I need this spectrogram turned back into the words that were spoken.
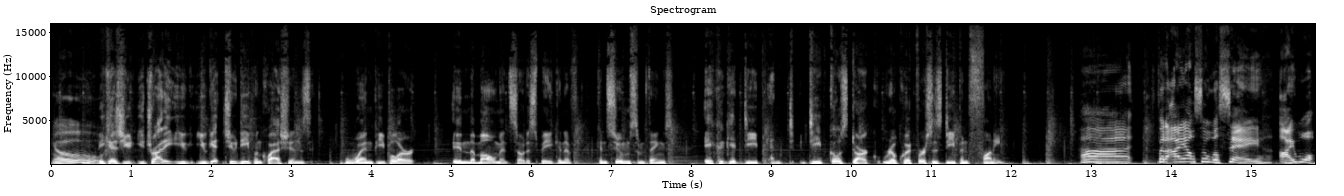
Oh, Because you you try to you you get too deep in questions when people are in the moment, so to speak, and have consumed some things. It could get deep, and deep goes dark real quick versus deep and funny. Uh, but I also will say I will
